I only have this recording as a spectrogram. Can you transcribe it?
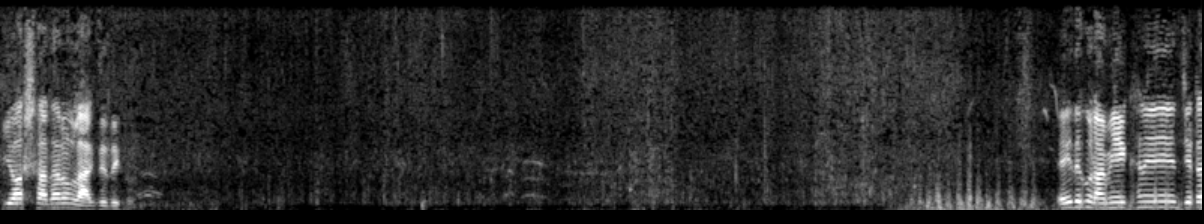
কি অসাধারণ লাগছে, দেখুন। এই দেখুন, আমি এখানে যেটা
